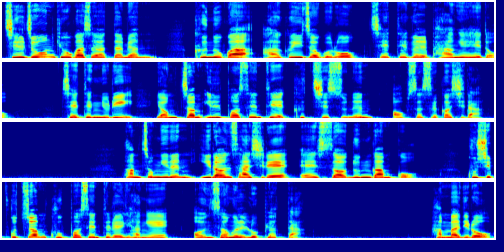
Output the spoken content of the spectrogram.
질 좋은 교과서였다면 그 누가 악의적으로 채택을 방해해도 채택률이 0.1%에 그칠 수는 없었을 것이다. 황 총리는 이런 사실에 애써 눈 감고 99.9%를 향해 언성을 높였다. 한마디로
